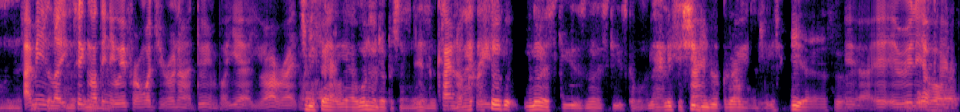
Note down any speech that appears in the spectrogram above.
Honestly, I mean, So like, I, take nothing anyway, away from what Girona are doing, but yeah, you are right, to be man. It's fair, yeah, one hundred percent. it's kind of I, I still crazy. think no excuse, no excuse. Come on, like, at least it should be kind with Real. Madrid. yeah, so Yeah, it, it really Yeah, is kind of,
